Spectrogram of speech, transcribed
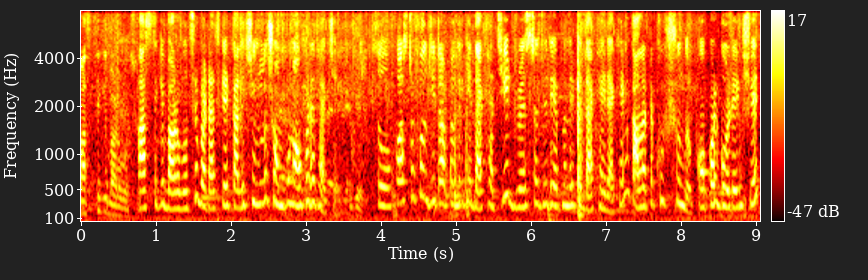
পাঁচ থেকে বারো বছর। পাঁচ থেকে বারো বছর বাট আজকের কালেকশনগুলো সম্পূর্ণ অফারে থাকছে। সো ফার্স্ট অফ অল যেটা আপনাদেরকে দেখাচ্ছি ড্রেসটা যদি আপনাদেরকে দেখাই দেখেন কালারটা খুব সুন্দর কপার গোল্ডেন শেড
